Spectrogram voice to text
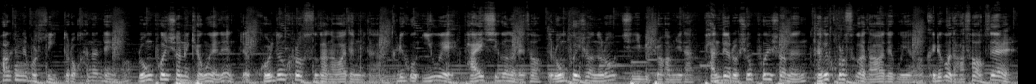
확인해 볼 수 있도록 하는데요. 롱 포지션의 경우에는 골든 크로스가 나와야 됩니다. 그리고 이후에 바이 시그널에서 롱 포지션으로 진입이 들어갑니다. 반대로 쇼 포지션은 데드 크로스가 나와야 되고요. 그리고 나서 셀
